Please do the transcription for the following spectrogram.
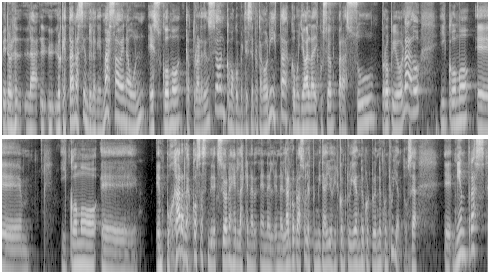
pero lo que están haciendo y lo que más saben aún es cómo capturar la atención, cómo convertirse en protagonistas, cómo llevar la discusión para su propio lado y cómo, eh, y cómo eh, empujar las cosas en direcciones en las que en el, largo plazo les permita a ellos ir construyendo y construyendo y construyendo. O sea, eh, mientras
